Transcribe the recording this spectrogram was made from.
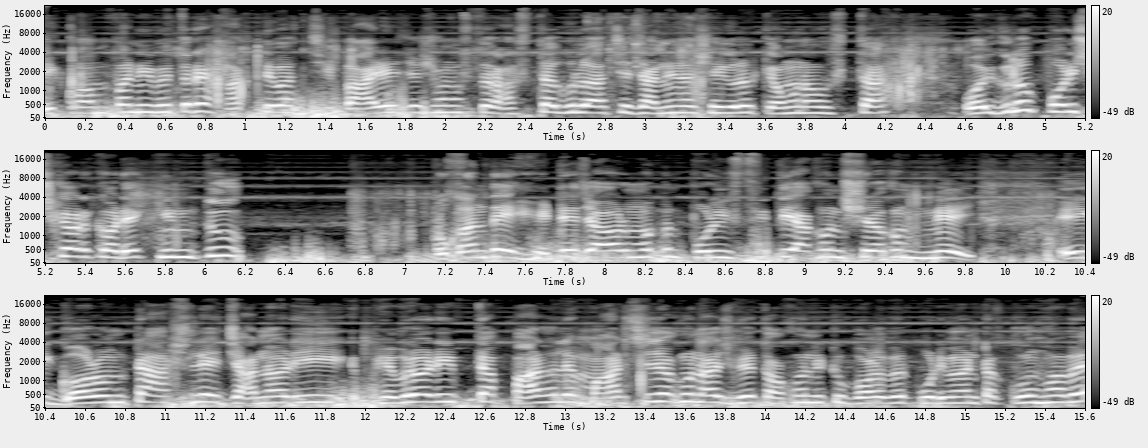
এই কোম্পানির ভেতরে হাঁটতে পারছি। বাইরে যে সমস্ত রাস্তাগুলো আছে, জানি না সেগুলো কেমন অবস্থা। ওইগুলো পরিষ্কার করে, কিন্তু ওখান থেকে হেঁটে যাওয়ার মতন পরিস্থিতি এখন সেরকম নেই। এই গরমটা আসলে জানুয়ারি, ফেব্রুয়ারিটা পার হলে মার্চে যখন আসবে, তখন একটু বরফের পরিমাণটা কম হবে।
